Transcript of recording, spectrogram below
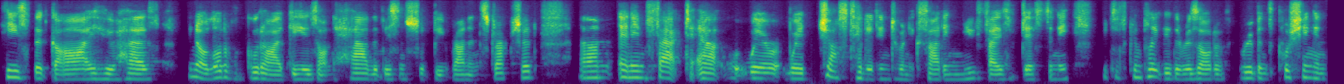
he's the guy who has you know, a lot of good ideas on how the business should be run and structured. Um, and in fact, our, we're, we're just headed into an exciting new phase of destiny, which is completely the result of Ruben's pushing and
